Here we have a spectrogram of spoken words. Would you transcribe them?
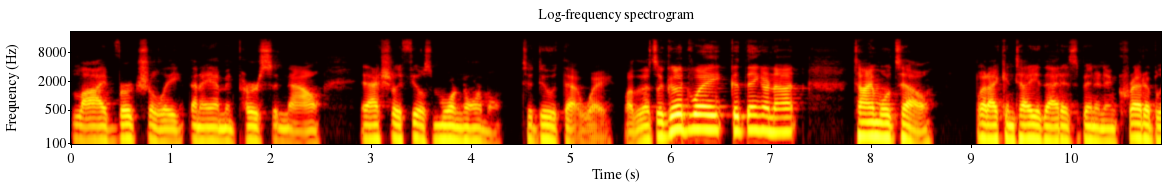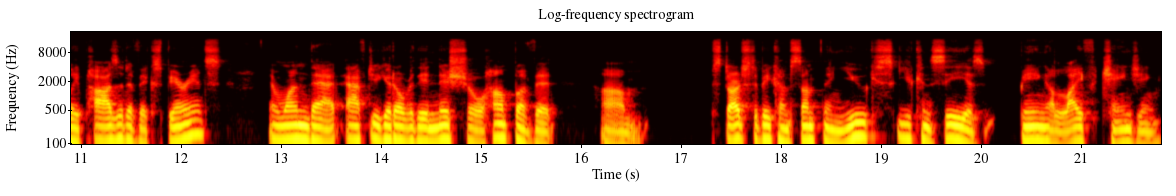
live virtually than I am in person now. It actually feels more normal to do it that way. Whether that's a good way, good thing or not, time will tell. But I can tell you that it's been an incredibly positive experience and one that after you get over the initial hump of it, um, starts to become something you you can see as being a life changing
